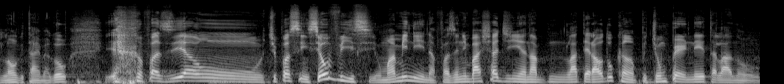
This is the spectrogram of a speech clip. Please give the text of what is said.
long time ago, eu fazia um, tipo assim, se eu visse uma menina fazendo embaixadinha na lateral do campo e tinha um perneta lá no,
